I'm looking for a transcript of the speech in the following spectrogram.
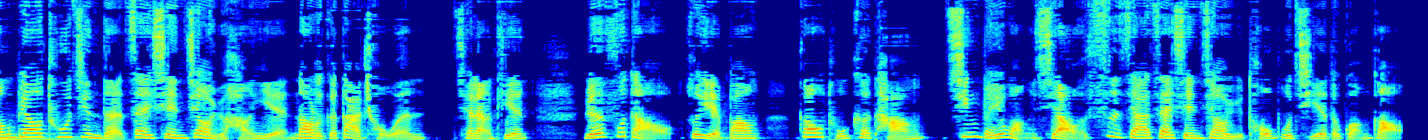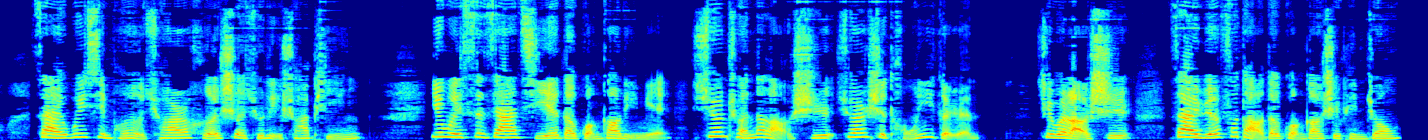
狂飙突进的在线教育行业闹了个大丑闻。前两天，猿辅导、作业帮、高途课堂、清北网校四家在线教育头部企业的广告在微信朋友圈和社群里刷屏，因为四家企业的广告里面宣传的老师居然是同一个人。这位老师在猿辅导的广告视频中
